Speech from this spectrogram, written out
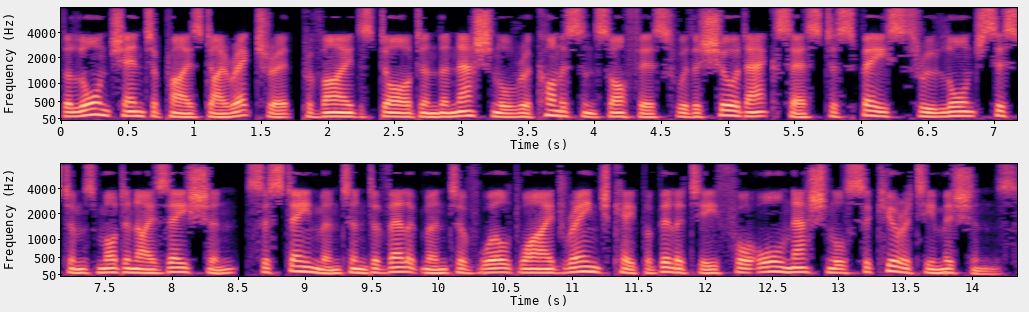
The Launch Enterprise Directorate provides DOD and the National Reconnaissance Office with assured access to space through launch systems modernization, sustainment and development of worldwide range capability for all national security missions.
